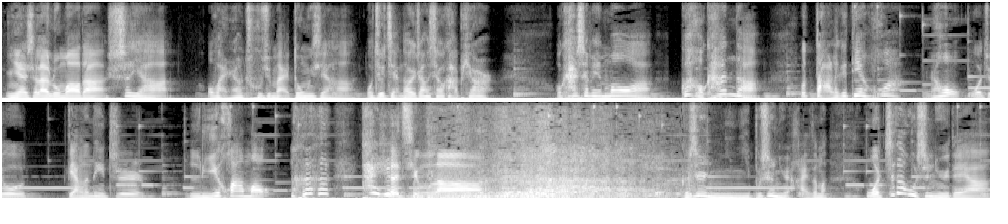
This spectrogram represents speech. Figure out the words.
你也是来撸猫的？是呀，我晚上出去买东西哈，我就捡到一张小卡片儿，我看上面猫啊，怪好看的，我打了个电话，然后我就点了那只狸花猫，太热情了。可是你你不是女孩子吗？我知道我是女的呀，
